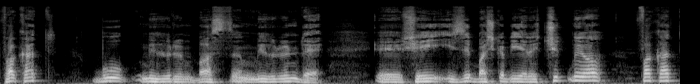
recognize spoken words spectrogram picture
fakat bu mühürün bastığım mühürün de e, şeyi izi başka bir yere çıkmıyor fakat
